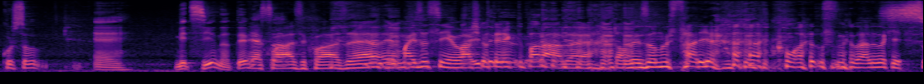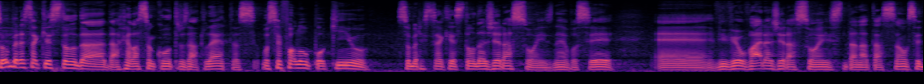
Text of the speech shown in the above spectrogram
cursou é, medicina? Teve é, essa... quase, quase. É, é mas assim, eu acho que eu teria que ter parado. É. Talvez eu não estaria com essas medalhas aqui. Sobre essa questão da, da relação com outros atletas, você falou um pouquinho sobre essa questão das gerações, né? Você é, viveu várias gerações da natação, você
